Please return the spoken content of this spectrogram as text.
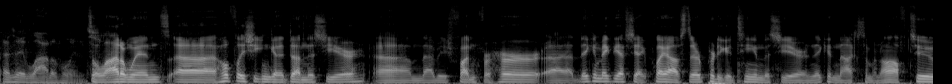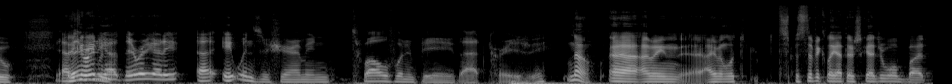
That's a lot of wins. It's a lot of wins. Uh, hopefully, she can get it done this year. Um, that'd be fun for her. Uh, they can make the FCI playoffs. They're a pretty good team this year, and they can knock someone off too. Yeah, They they, already even- got they already got eight, uh, eight wins this year. I mean, twelve wouldn't be that crazy. No, uh, I mean I haven't looked specifically at their schedule, but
